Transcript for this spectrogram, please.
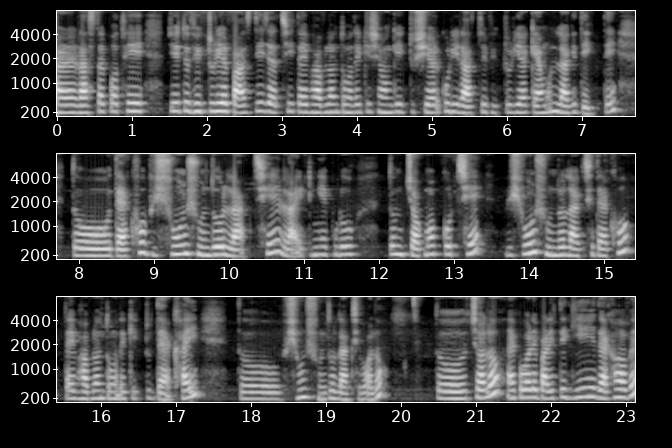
আর রাস্তার পথে যেহেতু ভিক্টোরিয়ার পাশ দিয়ে যাচ্ছি, তাই ভাবলাম তোমাদেরকে সঙ্গে একটু শেয়ার করি রাত্রে ভিক্টোরিয়া কেমন লাগে দেখতে। তো দেখো ভীষণ সুন্দর লাগছে। লাইটিংয়ে পুরো একদম চকমক করছে। ভীষণ সুন্দর লাগছে দেখো। তাই ভাবলাম তোমাদেরকে একটু দেখাই। তো ভীষণ সুন্দর লাগছে বলো। তো চলো একেবারে বাড়িতে গিয়ে দেখা হবে।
